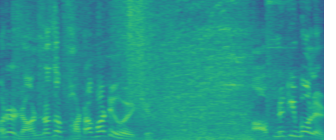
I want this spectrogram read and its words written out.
আরে রান্না তো ফাটাফাটি হয়েছে। আপনি কি বলেন?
